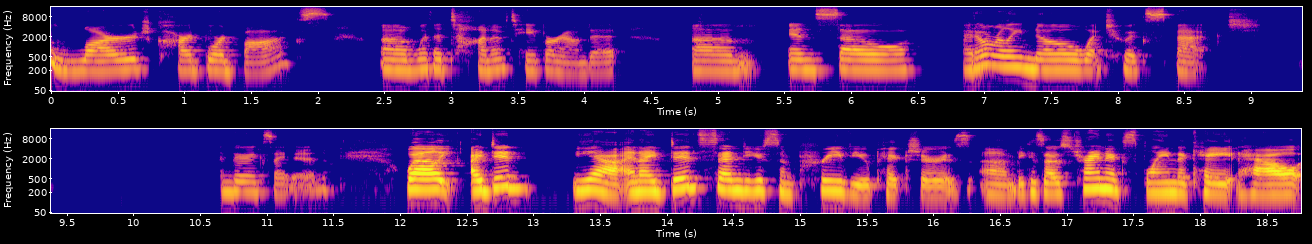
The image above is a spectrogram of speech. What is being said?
a large cardboard box um, with a ton of tape around it. Um, and so I don't really know what to expect. I'm very excited. Well, I did, yeah, and I did send you some preview pictures um, because I was trying to explain to Kate how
